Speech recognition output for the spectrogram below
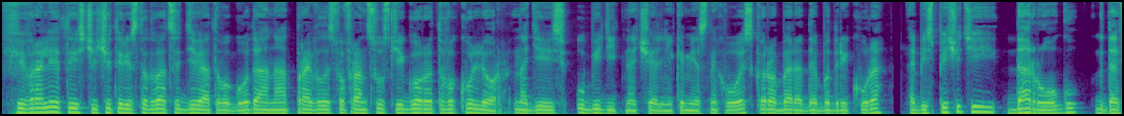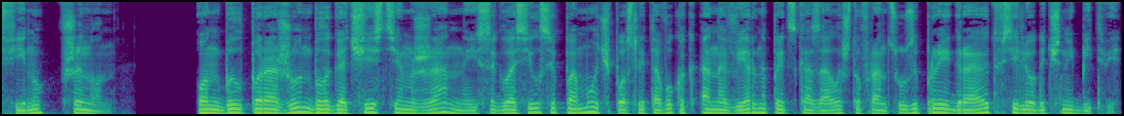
В феврале 1429 года она отправилась во французский город Вакулер, надеясь убедить начальника местных войск Робера де Бодрикура обеспечить ей дорогу к дофину в Шинон. Он был поражен благочестием Жанны и согласился помочь после того, как она верно предсказала, что французы проиграют в селедочной битве.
